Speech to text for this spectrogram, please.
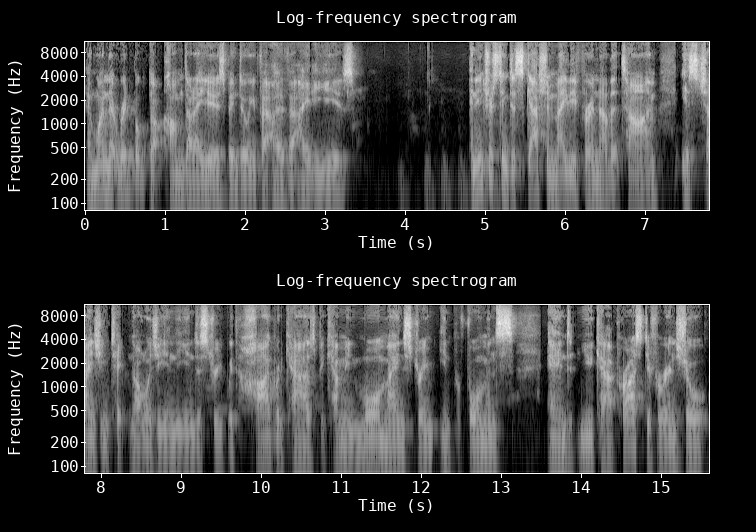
and one that redbook.com.au has been doing for over 80 years. An interesting discussion, maybe for another time, is changing technology in the industry, with hybrid cars becoming more mainstream in performance and new car price differential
